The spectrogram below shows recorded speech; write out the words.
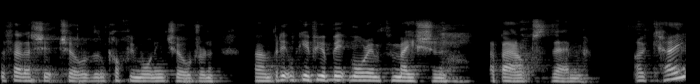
the fellowship children, coffee morning children, um, but it will give you a bit more information about them. Okay?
